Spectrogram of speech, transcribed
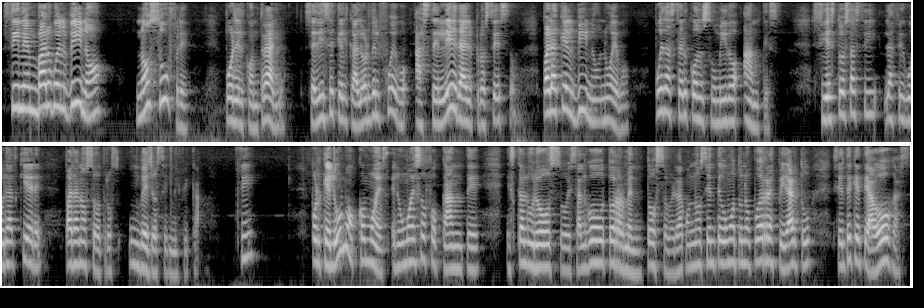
Sin embargo, el vino no sufre. Por el contrario, se dice que el calor del fuego acelera el proceso para que el vino nuevo pueda ser consumido antes. Si esto es así, la figura adquiere para nosotros un bello significado. ¿Sí? Porque el humo, ¿cómo es? El humo es sofocante, es caluroso, es algo tormentoso, ¿verdad? Cuando uno siente humo, tú no puedes respirar, tú sientes que te ahogas.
